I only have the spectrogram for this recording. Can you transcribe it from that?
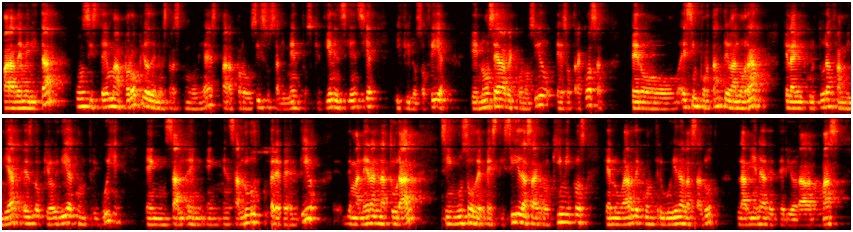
para demeritar un sistema propio de nuestras comunidades para producir sus alimentos, que tienen ciencia y filosofía. Que no sea reconocido es otra cosa, pero es importante valorar que la agricultura familiar es lo que hoy día contribuye en, salud preventiva de manera natural, sin uso de pesticidas, agroquímicos, que en lugar de contribuir a la salud, la viene a deteriorar más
